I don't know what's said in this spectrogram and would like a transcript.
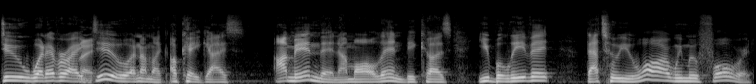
do whatever I Right. do, and I'm like, okay, guys, I'm in. Then I'm all in because you believe it. That's who you are. We move forward,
